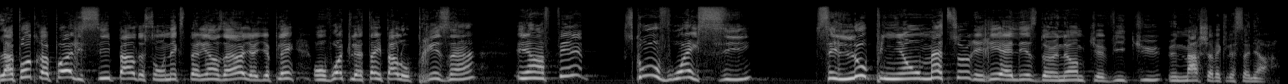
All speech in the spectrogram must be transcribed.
L'apôtre Paul, ici, parle de son expérience. D'ailleurs, il, y a plein, on voit que le temps, il parle au présent. Et en fait, ce qu'on voit ici, c'est l'opinion mature et réaliste d'un homme qui a vécu une marche avec le Seigneur.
